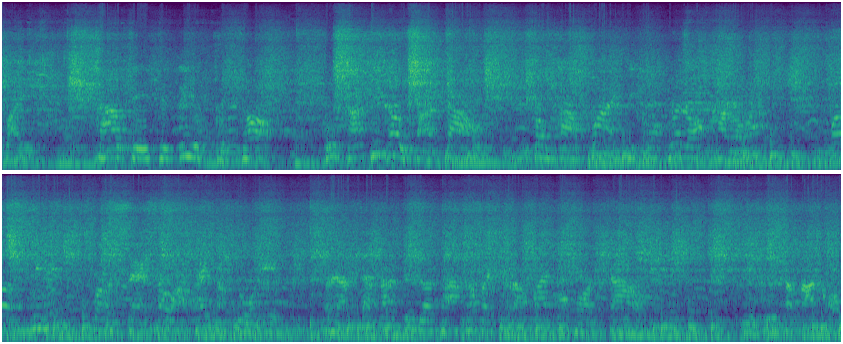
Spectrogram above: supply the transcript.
ไฟชาวจีนจึงนิยมชมชอบ ทุกครั้งที่เข้าศาลเจ้า ต้องกราบไหว้ที่ของเพื่อร้องคารวะเปิดชีวิตเปิดแสงสว่างให้กับตัวเอง หลังจากนั้นจึงเดินทางเข้าไปกราบไหว้ขอพรเจ้า นี่คือตำนานของ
